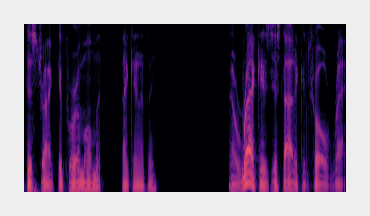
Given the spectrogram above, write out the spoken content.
Distracted for a moment, that kind of thing. Now, wreck is just out of control wreck.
